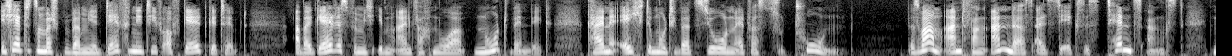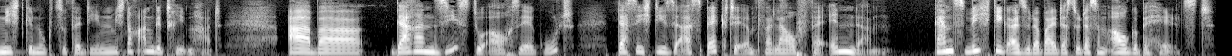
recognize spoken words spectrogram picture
Ich hätte zum Beispiel bei mir definitiv auf Geld getippt. Aber Geld ist für mich eben einfach nur notwendig, keine echte Motivation, etwas zu tun. Das war am Anfang anders, als die Existenzangst, nicht genug zu verdienen, mich noch angetrieben hat. Aber daran siehst du auch sehr gut, dass sich diese Aspekte im Verlauf verändern. Ganz wichtig also dabei, dass du das im Auge behältst.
